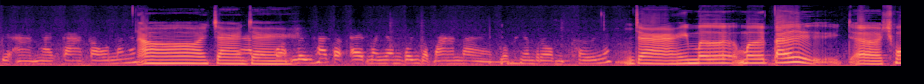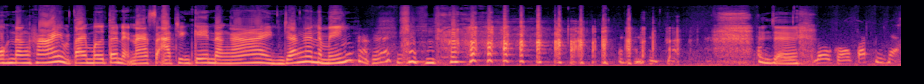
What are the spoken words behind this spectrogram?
ពាក់អាថ្ងៃការកូនហ្នឹងអូចាចាគាត់លឺហើយគាត់អែតមកខ្ញុំវិញក៏បានដែរបើខ្ញុំរកមិនឃើញចាហើយមើលមើលទៅឈ្មោះហ្នឹងហើយតែមើលទៅអ្នកណាស្អាតជាងគេហ្នឹងហើយអញ្ចឹងណាមីងចាលោកគាត់ពីអ្នក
